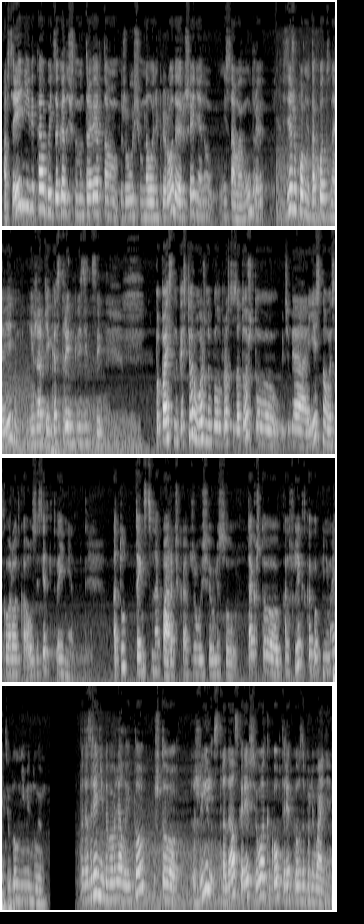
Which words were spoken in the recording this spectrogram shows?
А в средние века быть загадочным интровертом, живущим на лоне природы, решение, ну, не самое мудрое. Все же помнят охоту на ведьм и жаркие костры Инквизиции. Попасть на костер можно было просто за то, что у тебя есть новая сковородка, а у соседки твоей нет. А тут таинственная парочка, живущая в лесу. Так что конфликт, как вы понимаете, был неминуем. Подозрений добавляло и то, что Жиль страдал, скорее всего, от какого-то редкого заболевания.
